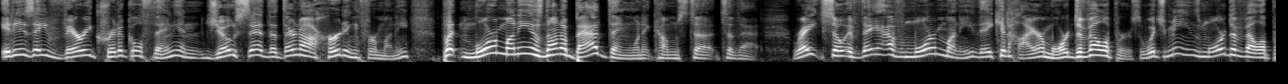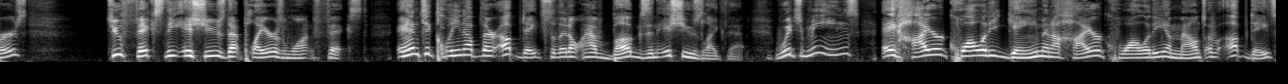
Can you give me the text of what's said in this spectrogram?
it is a very critical thing. And Joe said that they're not hurting for money, but more money is not a bad thing when it comes to, to that, right? So, if they have more money, they can hire more developers, which means more developers to fix the issues that players want fixed and to clean up their updates so they don't have bugs and issues like that, which means a higher quality game and a higher quality amount of updates,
